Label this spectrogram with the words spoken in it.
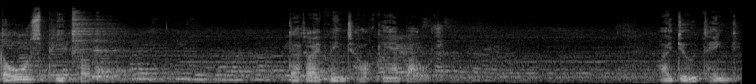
those people that I've been talking about. I do think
